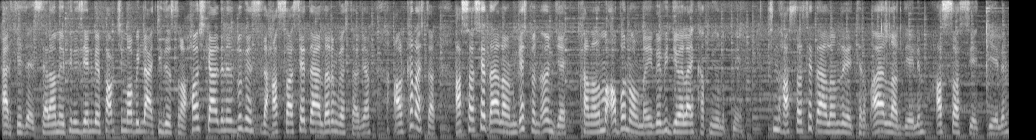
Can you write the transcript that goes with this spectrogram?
Herkese selam hepiniz yeni bir PUBG Mobile Lite videosuna hoş geldiniz. Bugün size hassasiyet ayarlarımı göstereceğim. Arkadaşlar hassasiyet ayarlarımı geçmeden önce kanalıma abone olmayı ve videoya like atmayı unutmayın. Şimdi hassasiyet ayarlarımıza geçelim. Ayarlar diyelim, hassasiyet diyelim.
